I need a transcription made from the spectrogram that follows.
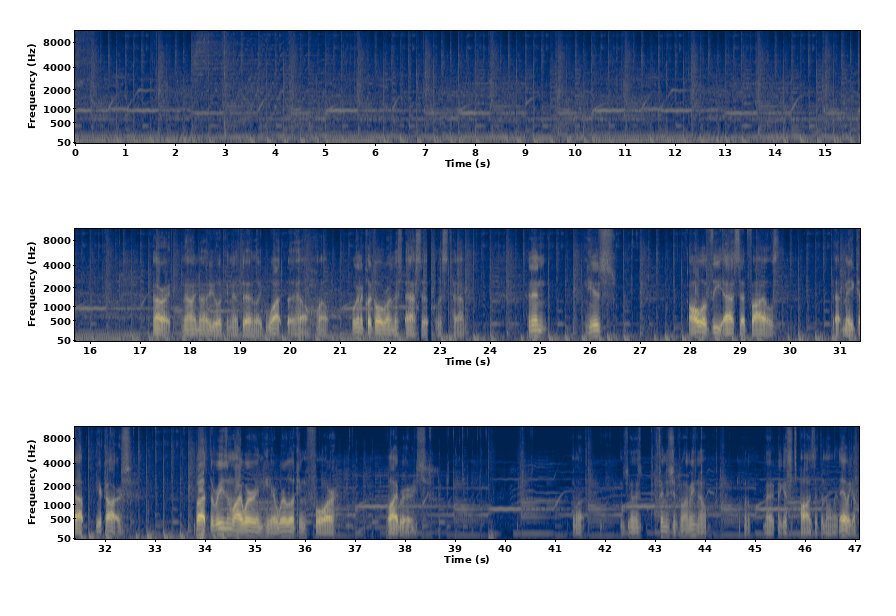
Alright, now I know you're looking at that like, what the hell? Well, we're going to click over on this asset list tab. And then here's all of the asset files that make up your cars. But the reason why we're in here, we're looking for libraries. What? Is going to finish it for me? No. I guess it's paused at the moment. There we go.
